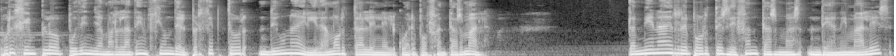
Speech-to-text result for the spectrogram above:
Por ejemplo, pueden llamar la atención del perceptor de una herida mortal en el cuerpo fantasmal. También hay reportes de fantasmas de animales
